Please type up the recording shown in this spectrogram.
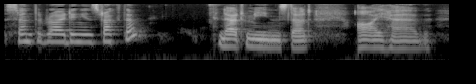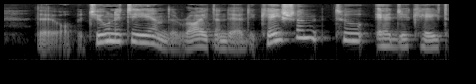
centered riding instructor. That means that I have the opportunity and the right and the education to educate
